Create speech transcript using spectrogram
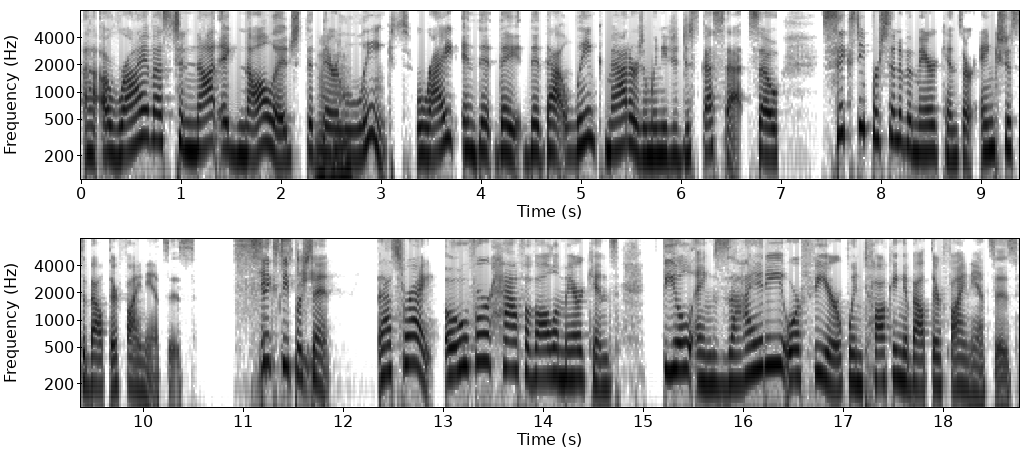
uh, awry of us to not acknowledge that they're Mhm. linked, right? And that they that that link matters and we need to discuss that. So 60% of Americans are anxious about their finances. 60%. That's right. Over half of all Americans feel anxiety or fear when talking about their finances.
